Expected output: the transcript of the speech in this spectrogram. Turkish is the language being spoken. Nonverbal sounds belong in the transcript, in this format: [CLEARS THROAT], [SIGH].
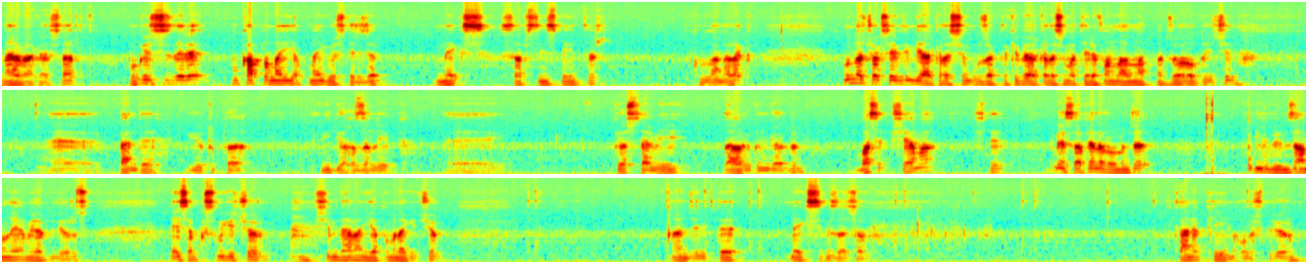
Merhaba arkadaşlar. Bugün sizlere bu kaplamayı yapmayı göstereceğim. Max Substance Painter kullanarak. Bunu da çok sevdiğim bir arkadaşım, uzaktaki bir arkadaşıma telefonla anlatmak zor olduğu için e, ben de YouTube'da video hazırlayıp e, göstermeyi daha uygun gördüm. Basit bir şey ama işte mesafeler olunca birbirimizi anlayamayabiliyoruz. Neyse bu kısmı geçiyorum. [CLEARS THROAT] Şimdi hemen yapımına geçiyorum. Öncelikle Max'imizi açalım. Bir tane plane oluşturuyorum.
